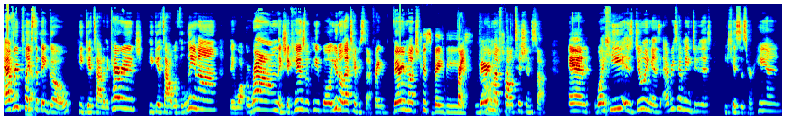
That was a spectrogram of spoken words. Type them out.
every place Yes. that they go, he gets out of the carriage, he gets out with Alina, they walk around, they shake hands with people, you know, that type of stuff, right? Very much Kiss baby. Right. Very all much shit. politician stuff. And what he is doing is every time they do this, he kisses her hand,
